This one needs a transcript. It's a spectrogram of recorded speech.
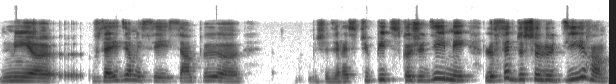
Mais vous allez dire, mais c'est un peu, je dirais, stupide ce que je dis, mais le fait de se le dire,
